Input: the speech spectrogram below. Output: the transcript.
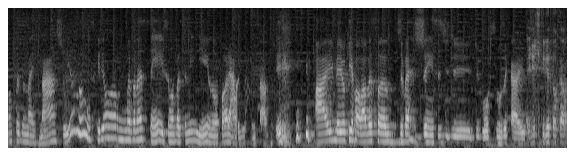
Uma coisa mais macho. E eu não, eles queriam uma evanescência, uma voz feminina, um coral, assim, sabe? E aí meio que rolava essas divergências de, de, de, gostos musicais. A gente queria tocar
